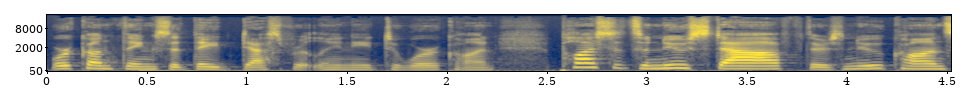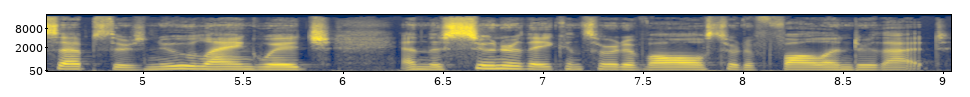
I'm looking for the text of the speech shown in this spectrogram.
work on things that they desperately need to work on. Plus, it's a new staff, there's new concepts, there's new language, and the sooner they can sort of all sort of fall under that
